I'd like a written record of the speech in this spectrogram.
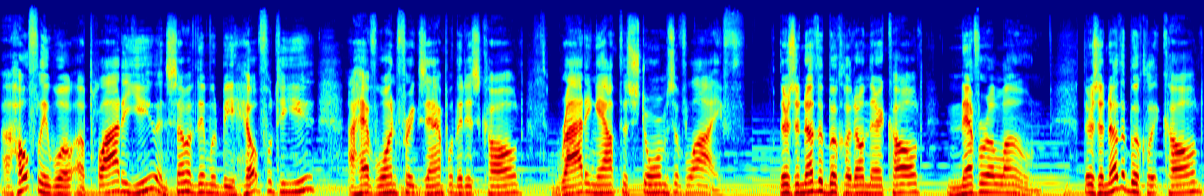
uh, hopefully will apply to you, and some of them would be helpful to you. I have one, for example, that is called Riding Out the Storms of Life. There's another booklet on there called Never Alone. There's another booklet called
